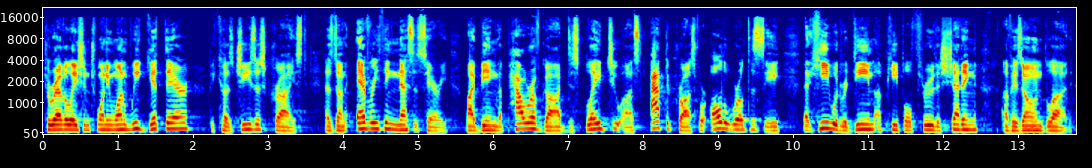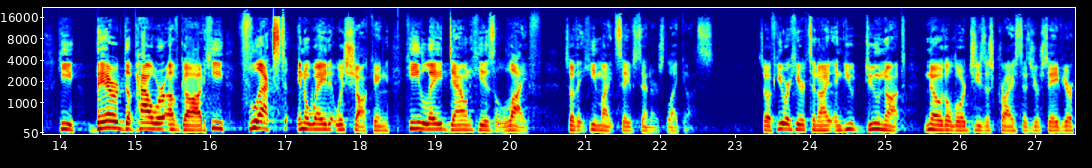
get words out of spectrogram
to Revelation 21? We get there because Jesus Christ has done everything necessary by being the power of God displayed to us at the cross for all the world to see that he would redeem a people through the shedding of his own blood. He bared the power of God. He flexed in a way that was shocking. He laid down his life so that he might save sinners like us. So if you are here tonight and you do not know the Lord Jesus Christ as your Savior,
